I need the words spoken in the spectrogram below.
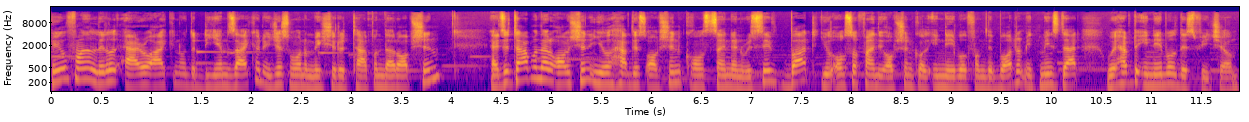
Here you'll find a little arrow icon or the DMs icon. You just want to make sure to tap on that option as you tap on that option, you'll have this option called send and receive, but you'll also find the option called enable from the bottom. It means that we have to enable this feature.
